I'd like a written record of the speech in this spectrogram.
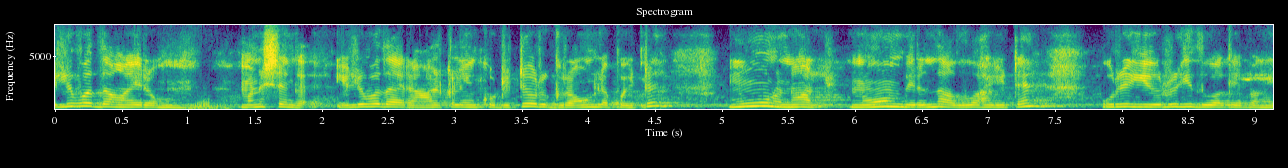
எழுபதாயிரம் மனுஷங்க எழுபதாயிரம் ஆட்களையும் கூட்டிட்டு ஒரு கிரவுண்டில் போயிட்டு மூணு நாள் நோம்பு இருந்து அதுவாகிட்ட உருகி உருகி துவா கேட்பாங்க.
